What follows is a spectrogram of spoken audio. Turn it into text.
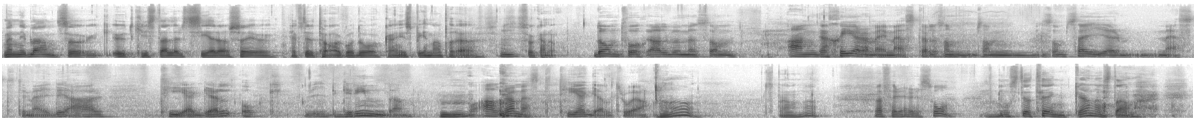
men ibland så utkristalliserar sig ju efter ett tag och då kan jag ju spinna på det. Mm. Så kan det. De två albumen som engagerar mig mest, eller som, som, som säger mest till mig, det är Tegel och Vid grinden. Mm. Och allra mest Tegel, tror jag. Ja, spännande. Varför är det så? Då måste jag tänka nästan.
